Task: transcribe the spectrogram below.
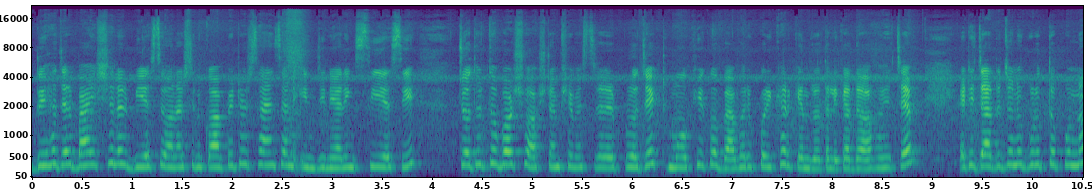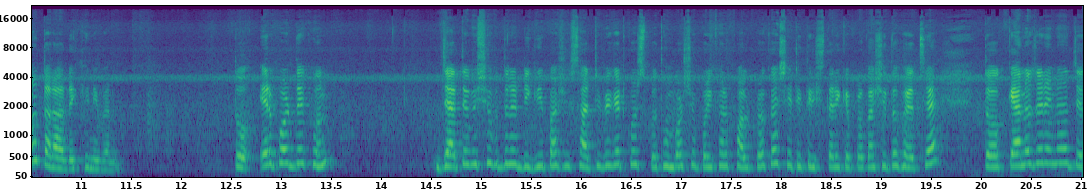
দুই হাজার বাইশ সালের BSc honours in computer science and engineering CSC চতুর্থ বর্ষ, অষ্টম সেমিস্টারের প্রজেক্ট মৌখিক ও ব্যবহারিক পরীক্ষার কেন্দ্র তালিকা দেওয়া হয়েছে। এটি যাদের জন্য গুরুত্বপূর্ণ, তারা দেখে নেবেন। তো এরপর দেখুন, জাতীয় বিশ্ববিদ্যালয়ের ডিগ্রি পাশের সার্টিফিকেট কোর্স প্রথম বর্ষ পরীক্ষার ফল প্রকাশ, সেটি তিরিশ তারিখে প্রকাশিত হয়েছে। তো কেন জানি না যে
